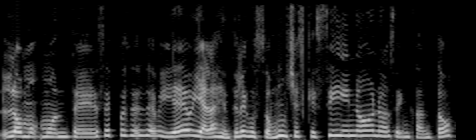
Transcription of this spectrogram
lo monté ese, pues ese video y a la gente le gustó mucho, es que sí, no, nos encantó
